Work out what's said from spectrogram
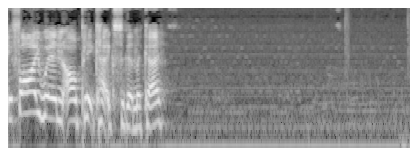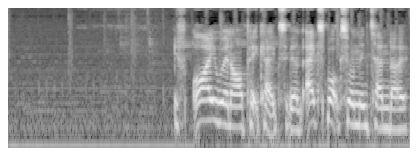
If I win, I'll pick Hex-A-Gone, okay? If I win, I'll pick Hex-A-Gone. Xbox or Nintendo?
